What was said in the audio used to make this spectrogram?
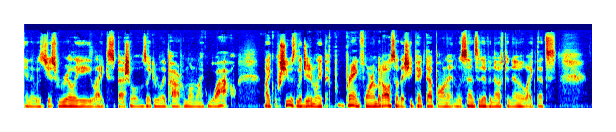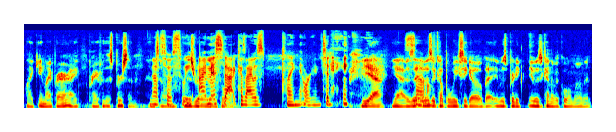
and it was just really like special. It was like a really powerful moment. Like, wow, like she was legitimately p- praying for him, but also that she picked up on it and was sensitive enough to know, like that's like in my prayer, I pray for this person. And that's so, was sweet really, i really missed cool. that because i was playing the organ today Yeah, yeah. It was So- it was a couple weeks ago, but it was pretty. It was kind of a cool moment.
